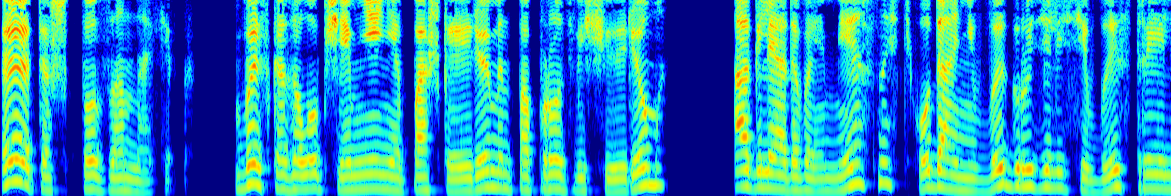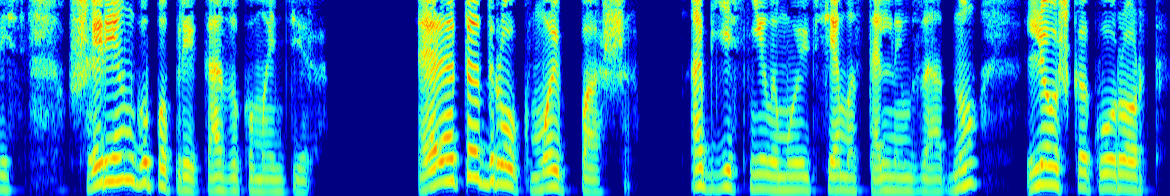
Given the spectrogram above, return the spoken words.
«Это что за нафиг?» — высказал общее мнение Пашка Еремин по прозвищу Ерема, оглядывая местность, куда они выгрузились и выстроились в шеренгу по приказу командира. «Это друг мой Паша», — объяснил ему и всем остальным заодно Лёшка Курорт,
